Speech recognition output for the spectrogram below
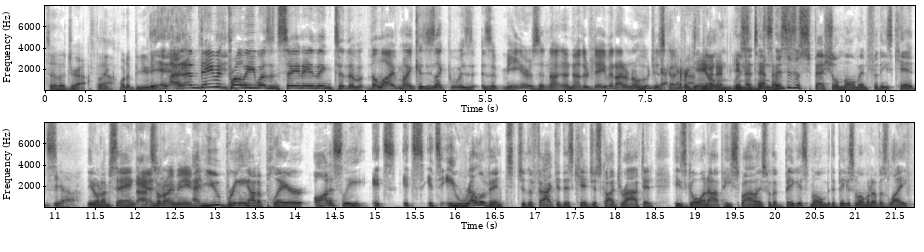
to the draft. Like, Yeah. what a beauty! It- and, and David probably wasn't saying anything to the the live mic because he's like, "Was is it me or is it not another David? I don't know who just got every drafted." David No, in, in listen, this, attendance. this is a special moment for these kids. Yeah. you know what I'm saying. That's And- what I mean. And you bringing out a player, honestly, it's it's it's irrelevant to the fact that this kid just got drafted. He's going up, he's smiling. It's for the biggest moment, the biggest moment of his life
